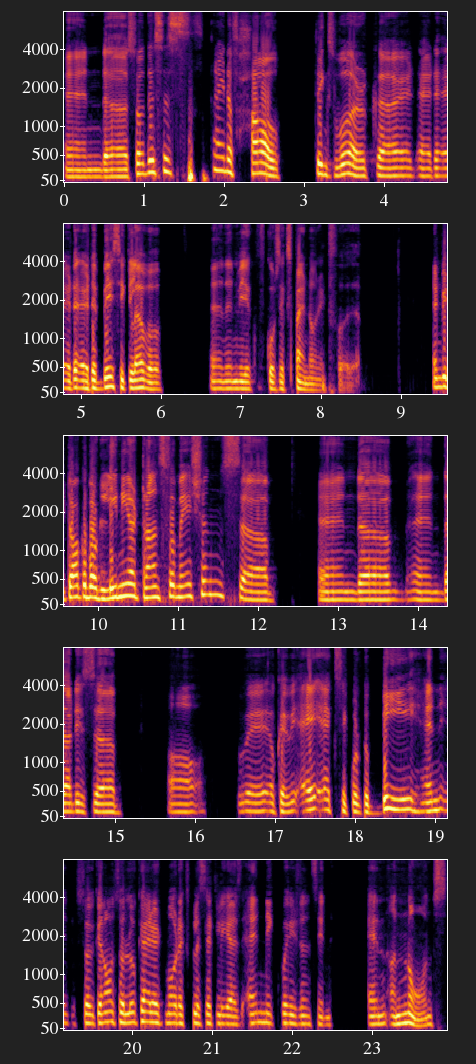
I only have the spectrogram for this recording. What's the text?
And uh, so this is kind of how things work uh, at, at, at, a basic level. And then we, of course, expand on it further. And we talk about linear transformations, uh, and uh, and that is uh, uh, where okay, we, ax equal to b, and so you can also look at it more explicitly as n equations in n unknowns,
